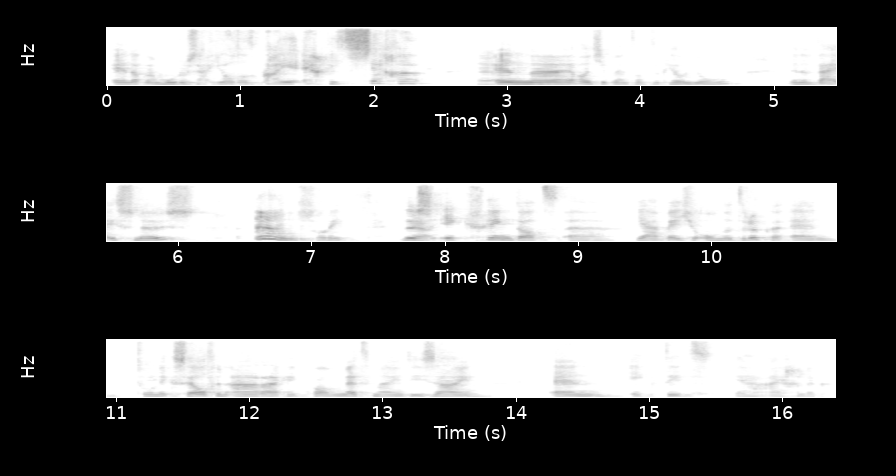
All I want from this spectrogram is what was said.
En dat mijn moeder zei, joh, dat kan je echt niet zeggen. En, uh, want je bent natuurlijk heel jong en een wijsneus. Sorry. Dus ja. ik ging dat uh, ja, een beetje onderdrukken. En toen ik zelf in aanraking kwam met mijn design en ik dit ja, eigenlijk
